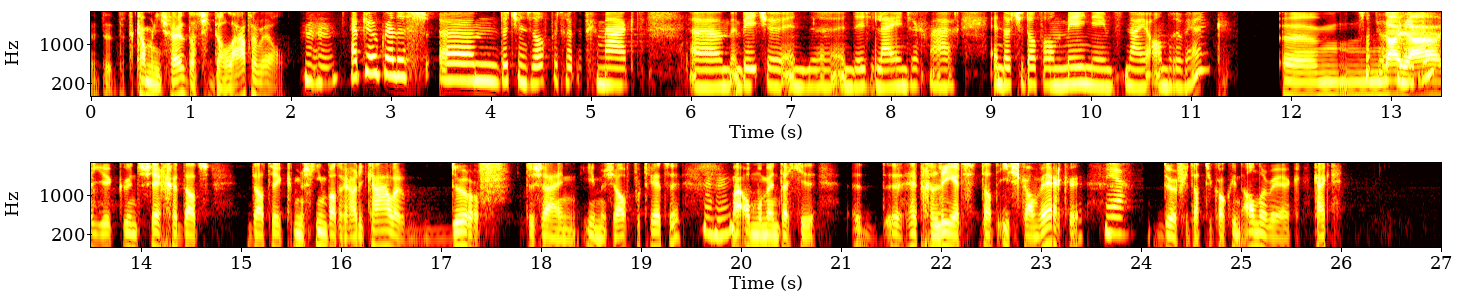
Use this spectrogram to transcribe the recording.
dat, kan me niet schelen, dat zie ik dan later wel. Mhm. Heb je ook wel eens um, dat je een zelfportret hebt gemaakt, um, een beetje in, in deze lijn, zeg maar, en dat je dat dan meeneemt naar je andere werk? Um, nou ja, je kunt zeggen dat, dat ik misschien wat radicaler durf te zijn in mijn zelfportretten. Mhm. Maar op het moment dat je uh, hebt geleerd dat iets kan werken, ja. durf je dat natuurlijk ook in ander werk. Kijk,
